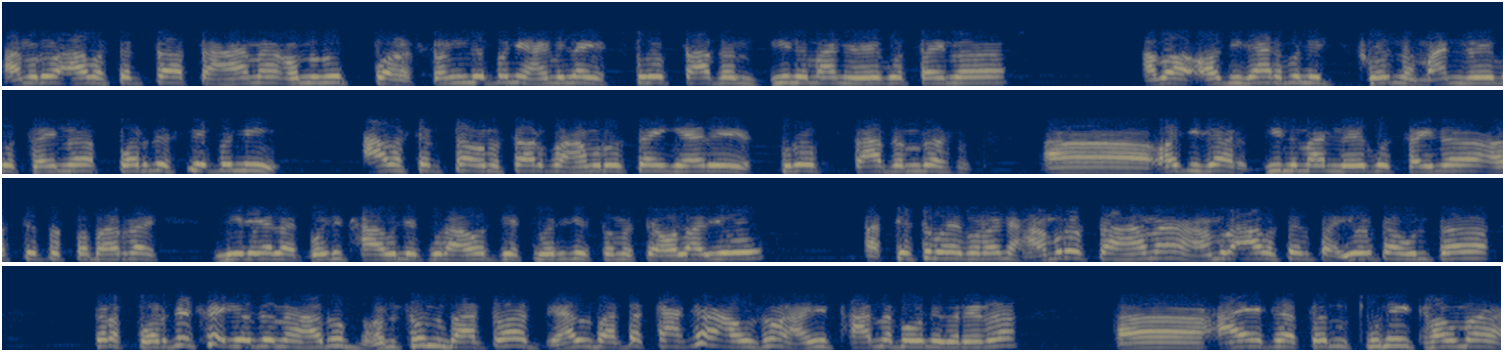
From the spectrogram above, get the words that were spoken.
हाम्रो आवश्यकता चाहना अनुरूप सङ्घले पनि हामीलाई स्रोत साधन दिन मानिरहेको छैन। अब अधिकार पनि छोड्न मानिरहेको छैन। प्रदेशले पनि आवश्यकता अनुसारको हाम्रो चाहिँ के अरे स्रोत साधन र अधिकार दिन मानिरहेको छैन। त्यो त तपाईँहरूलाई मिडियालाई बढी थाहा हुने कुरा हो। देशभरिकै समस्या होला यो। त्यसो भएको हुनाले हाम्रो चाहना हाम्रो आवश्यकता एउटा हुन्छ। तर प्रदेशका योजनाहरू भन्सुनबाट झ्यालबाट कहाँ कहाँ आउँछौँ हामी थाहा नपाउने गरेर आएका छन्। कुनै ठाउँमा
